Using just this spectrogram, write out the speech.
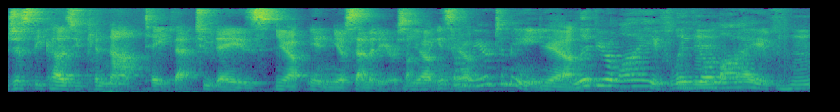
just because you cannot take that two days Yeah. in Yosemite or something. Yep, It's so yep. weird to me. Yeah. Live your life. Live your life. Mm-hmm.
